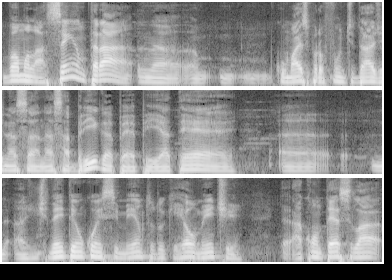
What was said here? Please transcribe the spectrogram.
Vamos lá, sem entrar na- com mais profundidade nessa, nessa briga, Pepe, e até ah, a gente nem tem um conhecimento do que realmente acontece lá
